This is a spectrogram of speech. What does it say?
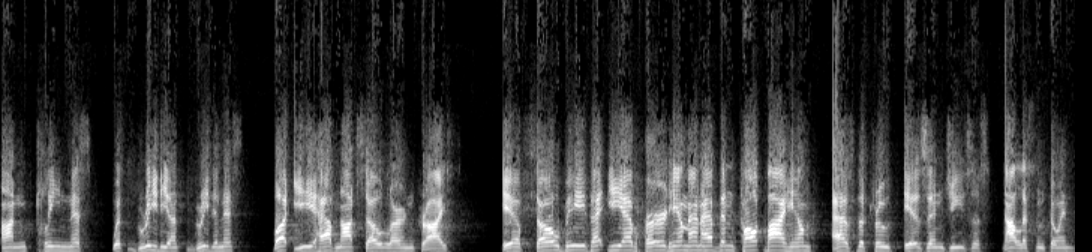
uncleanness with greediness, but ye have not so learned Christ. If so be that ye have heard him and have been taught by him, as the truth is in Jesus. Now listen to him.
